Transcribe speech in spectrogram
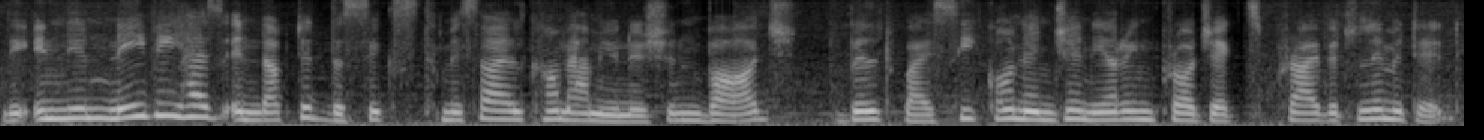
The Indian Navy has inducted the 6th Missile cum Ammunition barge, built by SECON Engineering Projects Private Limited.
